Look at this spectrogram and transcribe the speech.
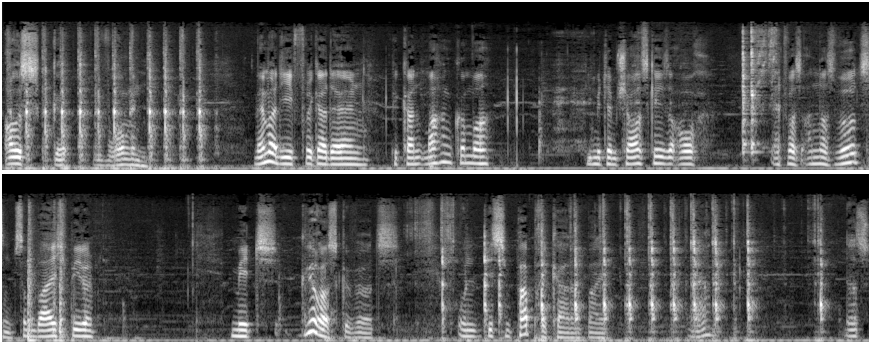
ausgewrungen. Wenn wir die Frikadellen pikant machen, können wir die mit dem Schafskäse auch etwas anders würzen. Zum Beispiel mit Gyrosgewürz und ein bisschen Paprika dabei. Ja, das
